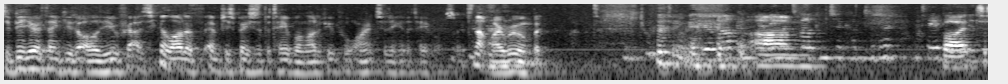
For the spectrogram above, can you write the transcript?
to be here. Thank you to all of you. For, I see a lot of empty spaces at the table, and a lot of people who aren't sitting at the table. So it's not my room, but You're welcome. Um, welcome to come to the table. But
